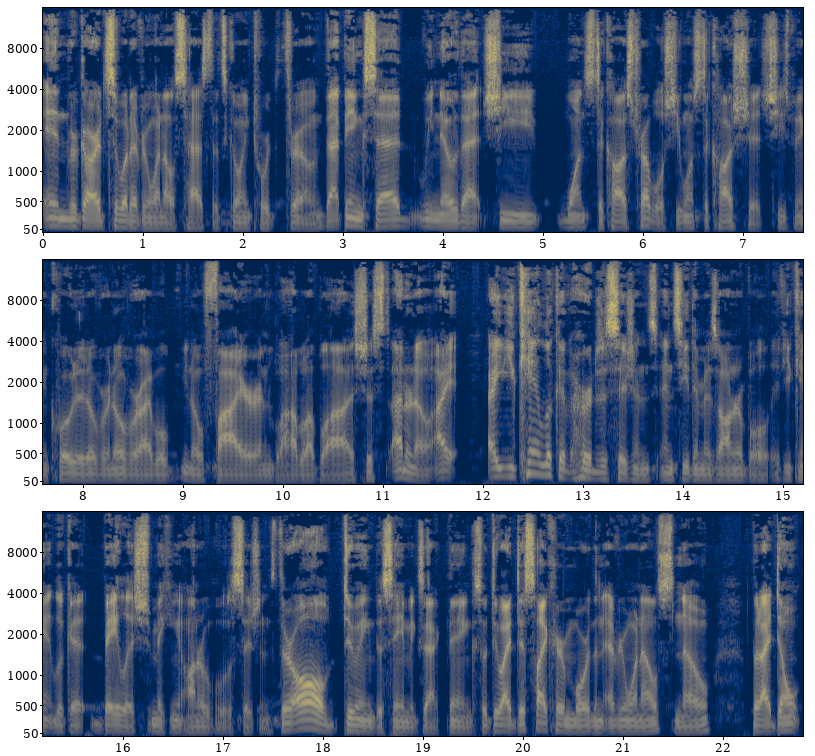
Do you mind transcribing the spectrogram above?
in regards to what everyone else has that's going toward the throne. That being said, we know that she wants to cause trouble. She wants to cause shit. She's been quoted over and over. I will, you know, fire and blah blah blah. It's just I don't know. I. I, you can't look at her decisions and see them as honorable if you can't look at Baelish making honorable decisions. They're all doing the same exact thing. So, do I dislike her more than everyone else? No, but I don't.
